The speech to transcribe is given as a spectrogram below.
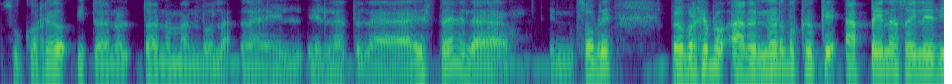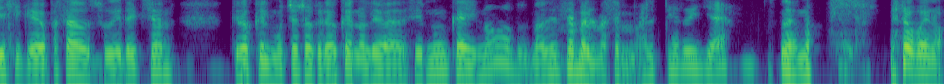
su correo y todavía no, todavía no mandó la, la, el, la, esta, el sobre. Pero, por ejemplo, a Bernardo creo que apenas hoy le dije que había pasado su dirección. Creo que el muchacho creo que no le iba a decir nunca y no, pues más bien se me, se me va el pedo y ya. Pero bueno,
